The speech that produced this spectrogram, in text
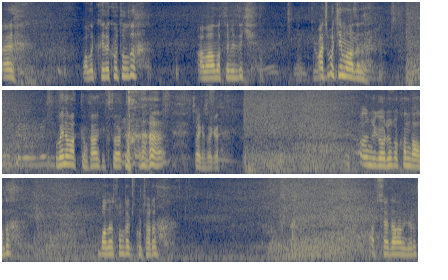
Evet. Balık kıyıda kurtuldu. Ama anlatabildik. Aç bakayım ağzını. Bu benim hakkım kanka kusura bakma. şaka şaka. Az önce gördüğünüz Okan da aldı. Balığın son dakika kurtardım. Atışa devam ediyoruz.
